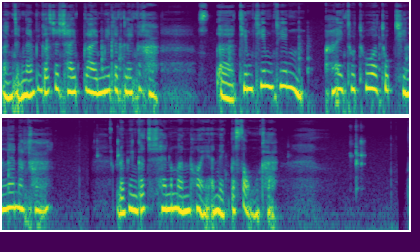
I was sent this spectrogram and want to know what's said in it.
หลังจากนั้นเพียงก็จะใช้ปลายมีดเล็กๆนะคะเอ่อทิมทิมทิมให้ทั่วๆทุกชิ้นเลยนะคะ แล้วเพียงก็จะใช้น้ำมันหอยอเนกประสงค์ค่ะ ผ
